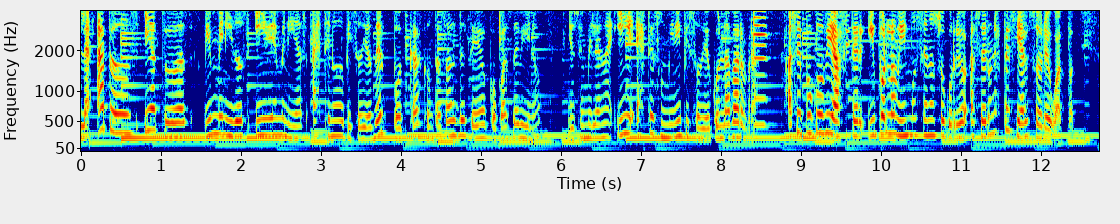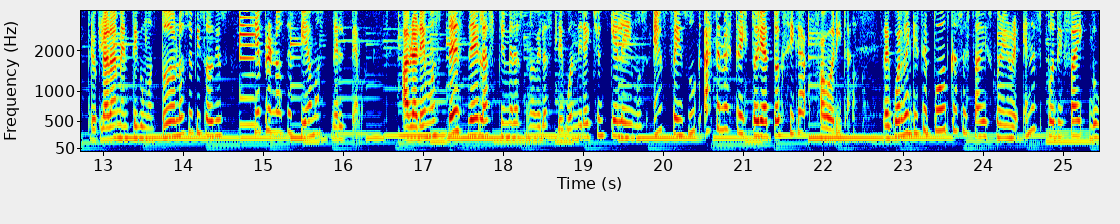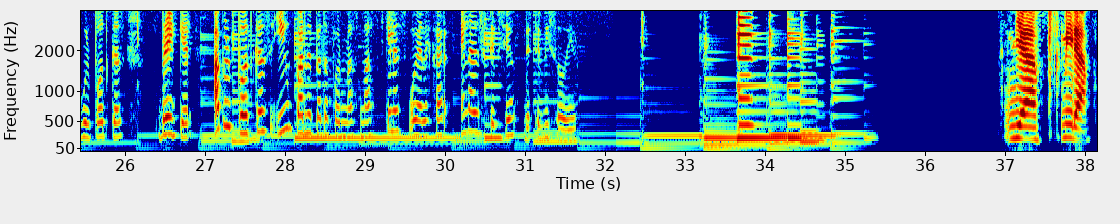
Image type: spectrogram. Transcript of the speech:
Hola a todos y a todas, bienvenidos y bienvenidas a este nuevo episodio del podcast con tazas de té o copas de vino. Yo soy Milena y este es un mini episodio con la Bárbara. Hace poco vi After y por lo mismo se nos ocurrió hacer un especial sobre Wattpad, pero claramente como en todos los episodios siempre nos desviamos del tema. Hablaremos desde las primeras novelas de One Direction que leímos en Facebook hasta nuestra historia tóxica favorita. Recuerden que este podcast está disponible en Spotify, Google Podcast, Breaker, Apple Podcast y un par de plataformas más que les voy a dejar en la descripción de este episodio. Ya, mira,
